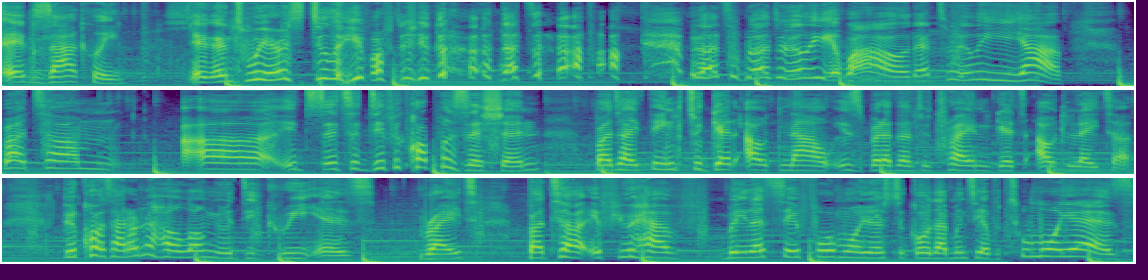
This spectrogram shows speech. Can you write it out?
exactly. And two years to leave after you go that's that's that's really wow that's really yeah. But um uh it's it's a difficult position but i think to get out now is better than to try and get out later. Because i don't know how long your degree is right? But uh, if you have let's say four more years to go that means you have two more years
